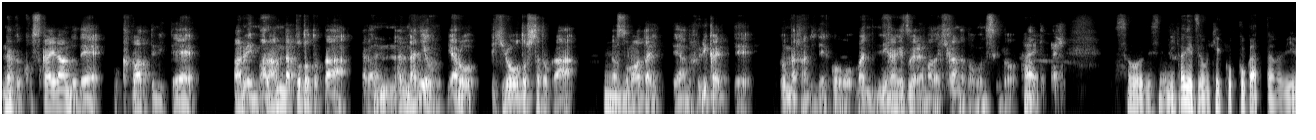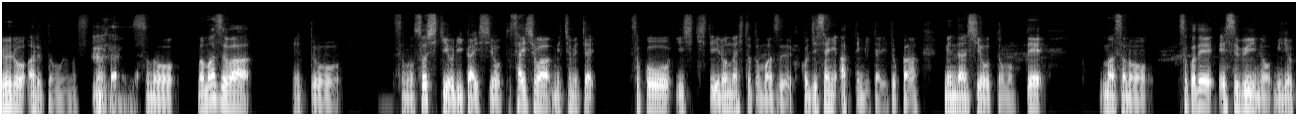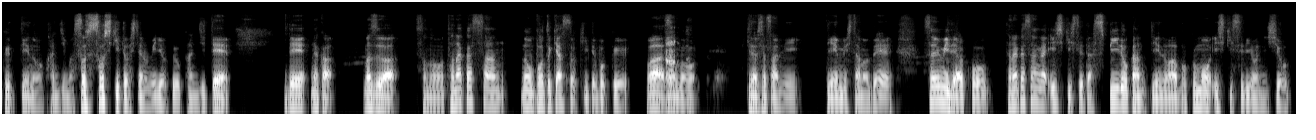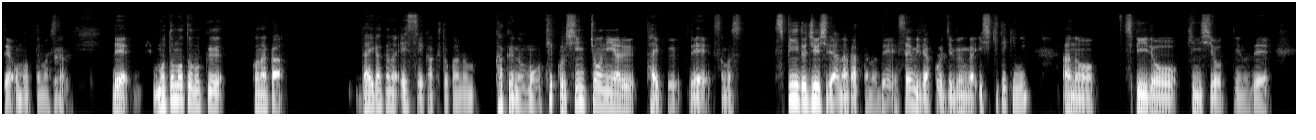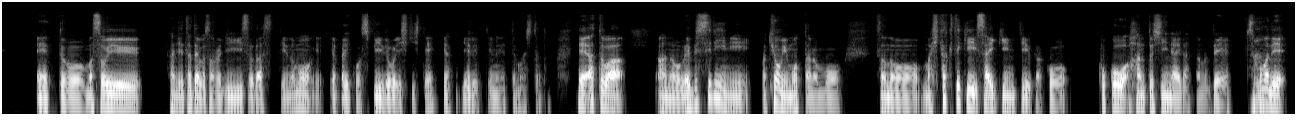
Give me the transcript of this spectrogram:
う、なんかこうスカイランドで関わってみて、ある意味学んだこととか、なんかな、はい、何をやろうって拾おうとしたとか、うん、そのあたりってあの振り返って、どんな感じでこう、まあ、2ヶ月ぐらいまだ期間だと思うんですけど。はい。そうですね、2ヶ月も結構濃かったので、いろいろあると思います。なんか、その、まあ、まずは、えっと、その組織を理解しようと、最初はめちゃめちゃそこを意識して、いろんな人とまずこう実際に会ってみたりとか、面談しようと思って、まあ、そのそこで SV の魅力っていうのを感じます。組織としての魅力を感じて、で、なんか、まずは、その田中さんのポッドキャストを聞いて、僕は、その、木下さんに DM したので、そういう意味では、こう、田中さんが意識してたスピード感っていうのは、僕も意識するようにしようって思ってました。で、もともと僕、こうなんか、大学のエッセイ書くとかの書くのも結構慎重にやるタイプで、そのスピード重視ではなかったので、そういう意味ではこう自分が意識的にあのスピードを気にしようっていうので、えっとまあ、そういう感じで、例えばそのリリースを出すっていうのも、やっぱりこうスピードを意識してややるっていうのをやってましたと。で、あとはあの Web3 に興味持ったのも、そのまあ、比較的最近っていうかこう、ここ半年以内だったので、そこまで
